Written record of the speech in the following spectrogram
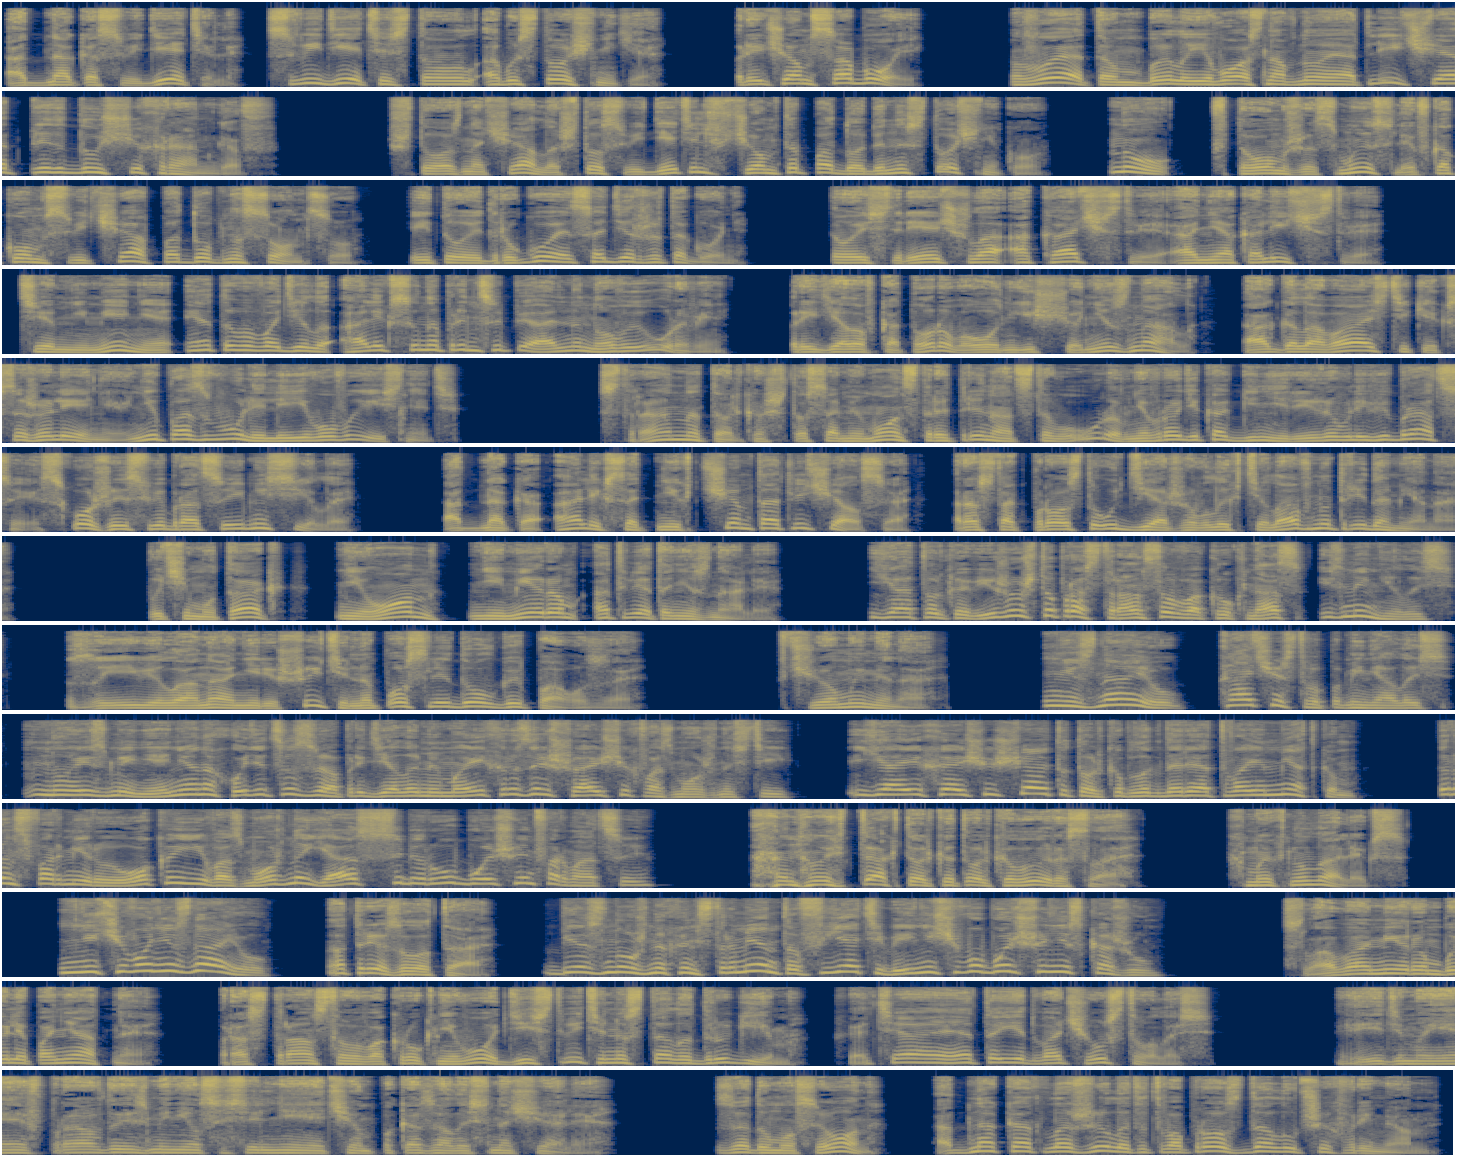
Однако свидетель свидетельствовал об источнике, причем собой. В этом было его основное отличие от предыдущих рангов. Что означало, что свидетель в чем-то подобен источнику. Ну, в том же смысле, в каком свеча подобна Солнцу. И то, и другое содержит огонь. То есть речь шла о качестве, а не о количестве. Тем не менее, это выводило Алекса на принципиально новый уровень, пределов которого он еще не знал, а головастики, к сожалению, не позволили его выяснить. Странно только, что сами монстры 13 уровня вроде как генерировали вибрации, схожие с вибрациями силы. Однако Алекс от них чем-то отличался, раз так просто удерживал их тела внутри домена. Почему так, ни он, ни миром ответа не знали. «Я только вижу, что пространство вокруг нас изменилось», — заявила она нерешительно после долгой паузы. «В чем именно?» «Не знаю, качество поменялось, но изменения находятся за пределами моих разрешающих возможностей. Я их и ощущаю-то только благодаря твоим меткам. Трансформирую око, и, возможно, я соберу больше информации». «Оно и так только-только выросло», — хмыкнул Алекс. «Ничего не знаю», — отрезала та. «Без нужных инструментов я тебе ничего больше не скажу». Слова миром были понятны. Пространство вокруг него действительно стало другим, хотя это едва чувствовалось. Видимо, я и вправду изменился сильнее, чем показалось вначале. — задумался он, однако отложил этот вопрос до лучших времен.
